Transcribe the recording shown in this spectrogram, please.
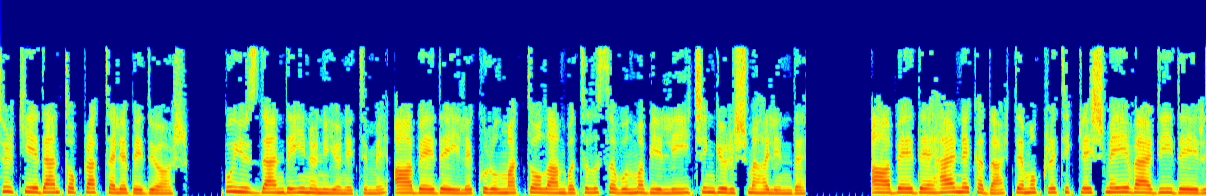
Türkiye'den toprak talep ediyor. Bu yüzden de İnönü yönetimi, ABD ile kurulmakta olan Batılı Savunma Birliği için görüşme halinde. ABD her ne kadar demokratikleşmeye verdiği değeri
